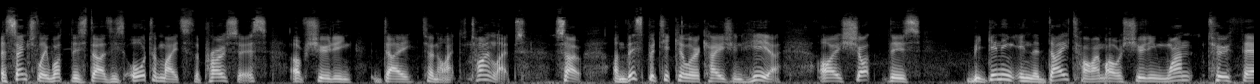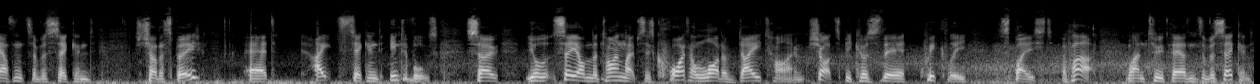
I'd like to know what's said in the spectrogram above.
essentially what this does is automates the process of shooting day to night time lapse. So on this particular occasion here, I shot this beginning in the daytime, I was shooting one two thousandths of a second shutter speed at eight second intervals. So you'll see on the time lapse there's quite a lot of daytime shots because they're quickly spaced apart, one two thousandths of a second.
